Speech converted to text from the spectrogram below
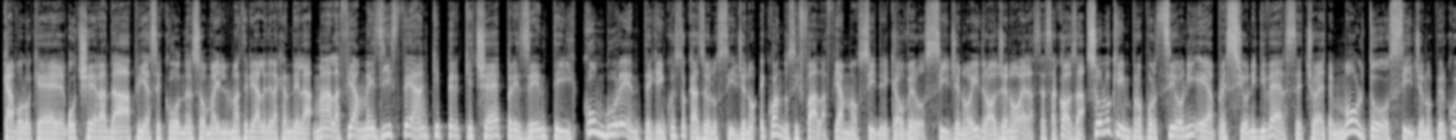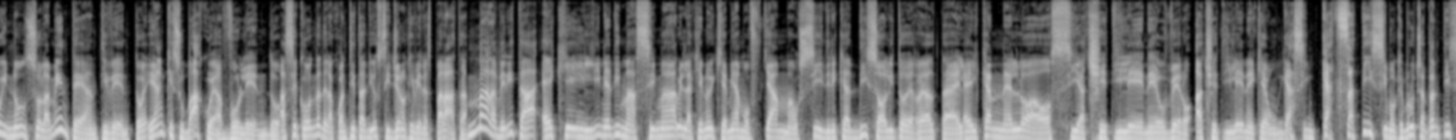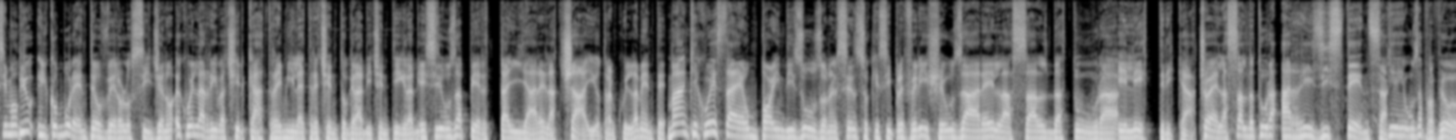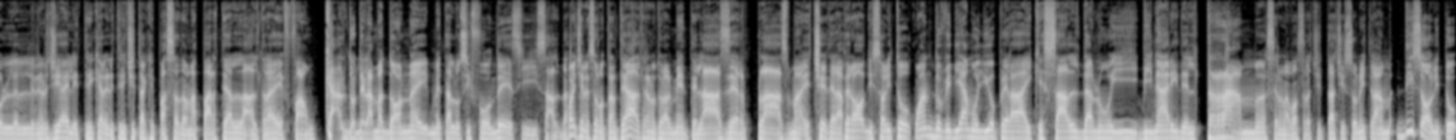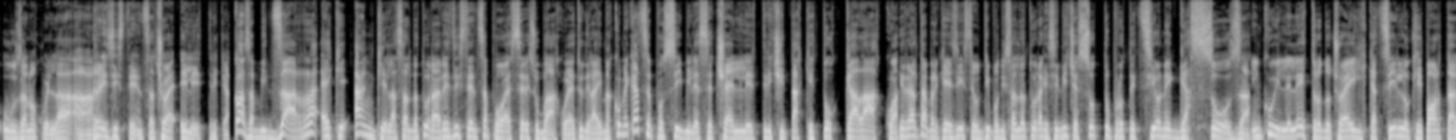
cavolo che è o cera d'api a seconda, insomma, il materiale della candela, ma la fiamma esiste anche perché c'è presente il comburente, che in questo caso è l'ossigeno, e quando si fa la fiamma fiamma ossidrica, ovvero ossigeno e idrogeno, è la stessa cosa, solo che in proporzioni e a pressioni diverse, cioè è molto ossigeno, per cui non solamente è antivento, è anche subacquea volendo, a seconda della quantità di ossigeno che viene sparata. Ma la verità è che in linea di massima, quella che noi chiamiamo fiamma ossidrica, di solito in realtà è il cannello a ossi acetilene, ovvero acetilene che è un gas incazzatissimo che brucia tantissimo, più il comburente, ovvero l'ossigeno, e quella arriva circa a 3300 300 gradi centigradi e si usa per tagliare l'acciaio tranquillamente. Ma anche questa è un po' in disuso, nel senso che si preferisce usare la saldatura elettrica, cioè la saldatura a resistenza, che usa proprio l'energia elettrica, l'elettricità che passa da una parte all'altra e fa un caldo della Madonna e il metallo si fonde e si salda. Poi ce ne sono tante altre naturalmente, laser, plasma, eccetera, però di solito quando vediamo gli operai che saldano i binari del tram se nella vostra città ci sono i tram, di solito usano quella a resistenza, cioè elettrica. Cosa bizzarra è che anche la saldatura a resistenza può essere subacquea e tu dirai ma come cazzo è possibile se c'è l'elettricità che tocca l'acqua? In realtà perché esiste un tipo di saldatura che si dice sotto protezione gassosa, in cui l'elettrodo, cioè il cazzillo che porta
